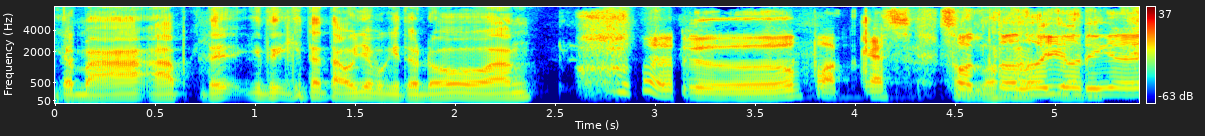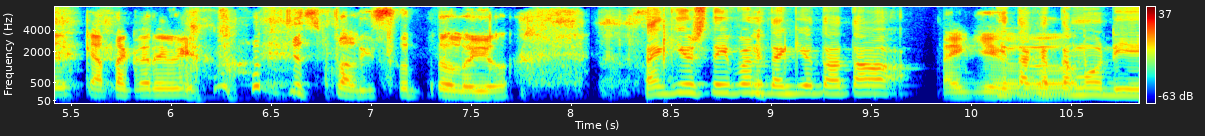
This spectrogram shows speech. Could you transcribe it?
Ya maaf, kita kita, kita tahu aja begitu doang. Aduh, podcast Sontoloyo nih kategori podcast paling Sontoloyo. Thank you Steven, thank you Toto. Thank you. Kita ketemu di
